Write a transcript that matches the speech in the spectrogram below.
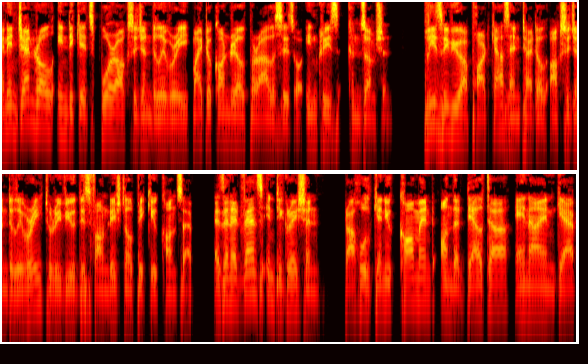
and in general indicates poor oxygen delivery, mitochondrial paralysis, or increased consumption. Please review our podcast entitled Oxygen Delivery to review this foundational PICU concept. As an advanced integration, Rahul, can you comment on the delta anion gap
